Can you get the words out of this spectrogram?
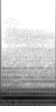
you.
